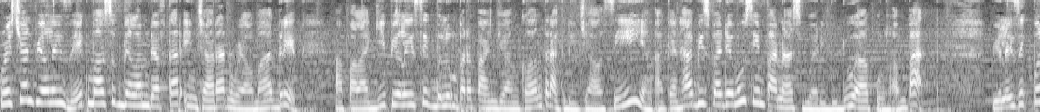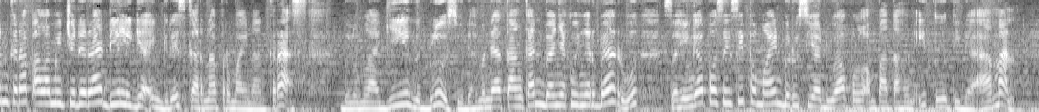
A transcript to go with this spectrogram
Christian Pulisic masuk dalam daftar incaran Real Madrid. Apalagi Pulisic belum perpanjang kontrak di Chelsea yang akan habis pada musim panas 2024. Pulisic pun kerap alami cedera di Liga Inggris karena permainan keras. Belum lagi The Blues sudah mendatangkan banyak winger baru sehingga posisi pemain berusia 24 tahun itu tidak aman.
